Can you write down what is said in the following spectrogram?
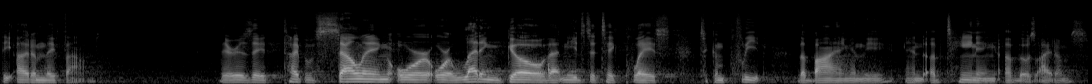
the item they found. There is a type of selling or, or letting go that needs to take place to complete the buying and, the, and obtaining of those items.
